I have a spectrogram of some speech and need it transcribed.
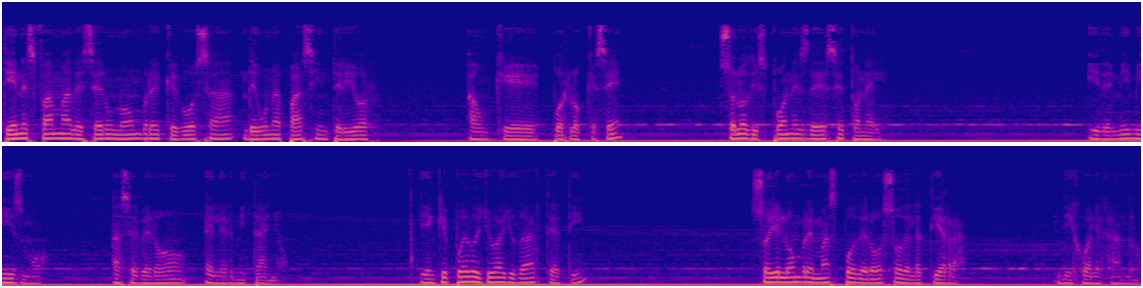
Tienes fama de ser un hombre que goza de una paz interior, aunque, por lo que sé, solo dispones de ese tonel. Y de mí mismo, aseveró el ermitaño. ¿Y en qué puedo yo ayudarte a ti? Soy el hombre más poderoso de la tierra, dijo Alejandro,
